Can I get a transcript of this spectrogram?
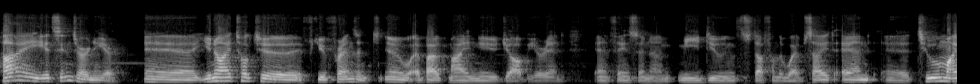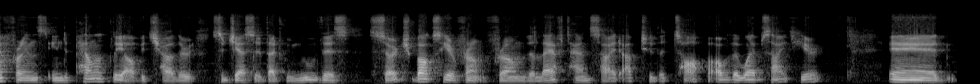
Hi, it's intern here. Uh, you know, I talked to a few friends and you know about my new job here and and things, and um, me doing stuff on the website. And uh, two of my friends, independently of each other, suggested that we move this search box here from from the left-hand side up to the top of the website here. And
